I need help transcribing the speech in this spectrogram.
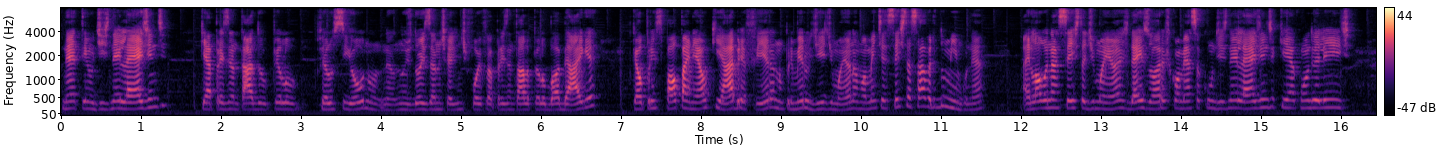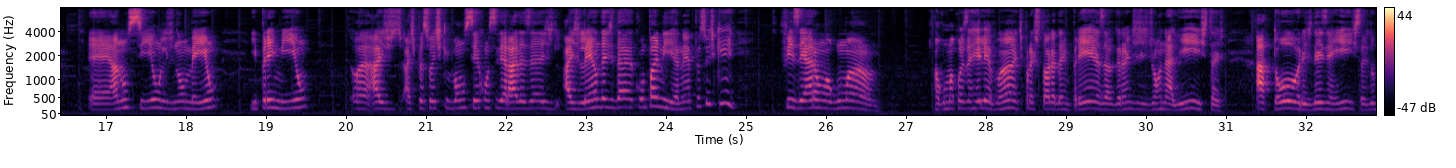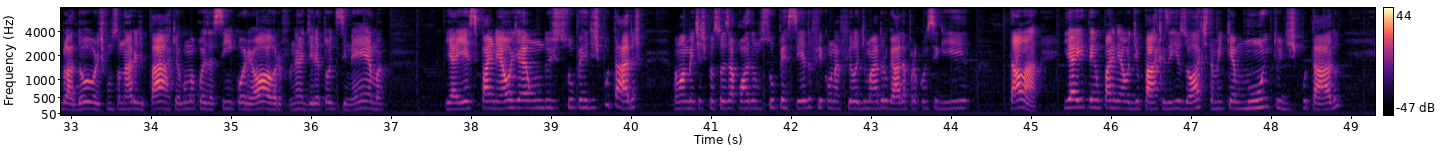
Né? Tem o Disney Legend, que é apresentado pelo, pelo CEO, no, nos dois anos que a gente foi, foi apresentado pelo Bob Iger, que é o principal painel que abre a feira no primeiro dia de manhã. Normalmente é sexta, sábado e domingo, né? Aí logo na sexta de manhã, às 10 horas, começa com o Disney Legend, que é quando eles é, anunciam, eles nomeiam e premiam é, as, as pessoas que vão ser consideradas as, as lendas da companhia, né? Pessoas que fizeram alguma alguma coisa relevante para a história da empresa, grandes jornalistas, atores, desenhistas, dubladores, funcionários de parque, alguma coisa assim, coreógrafo, né, diretor de cinema. E aí esse painel já é um dos super disputados. Normalmente as pessoas acordam super cedo, ficam na fila de madrugada para conseguir estar tá lá. E aí tem o um painel de parques e resorts também que é muito disputado.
